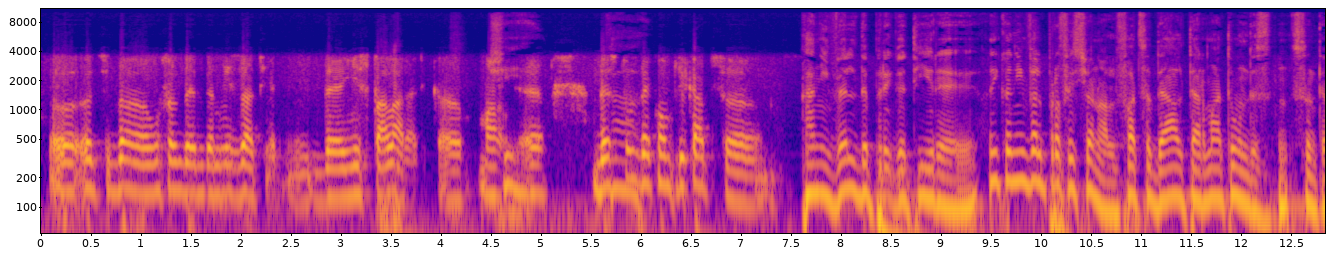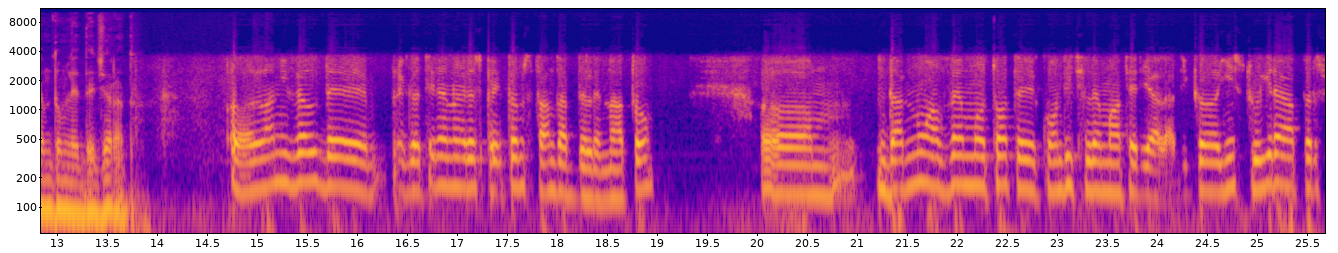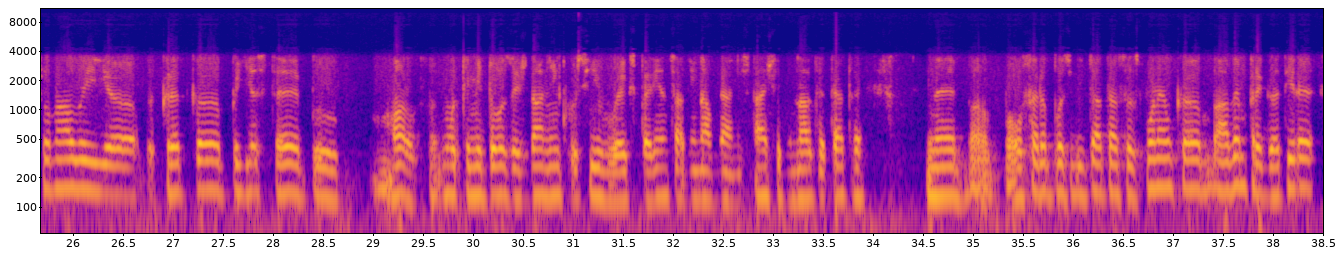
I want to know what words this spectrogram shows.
uh, îți dă un fel de indemnizație de instalare. Adică și... e destul da. de complicat să ca nivel de pregătire, adică nivel profesional, față de alte armate, unde suntem, domnule Degeratu? Uh, la nivel de pregătire, noi respectăm standardele NATO, um, dar nu avem toate condițiile materiale. Adică instruirea personalului, uh, cred că este, uh, mă rog, în ultimii 20 de ani, inclusiv experiența din Afganistan și din alte teatre, ne oferă posibilitatea să spunem că avem pregătire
